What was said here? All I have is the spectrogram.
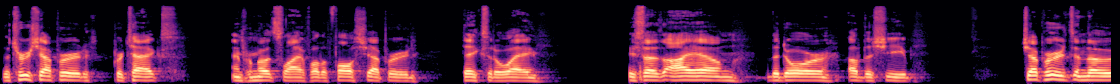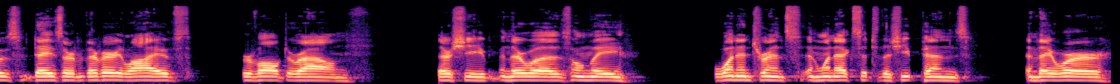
The true shepherd protects and promotes life, while the false shepherd takes it away. He says, I am the door of the sheep. Shepherds in those days, their, their very lives revolved around their sheep, and there was only one entrance and one exit to the sheep pens, and they were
